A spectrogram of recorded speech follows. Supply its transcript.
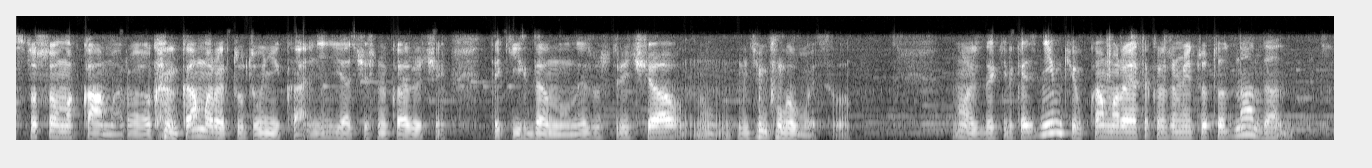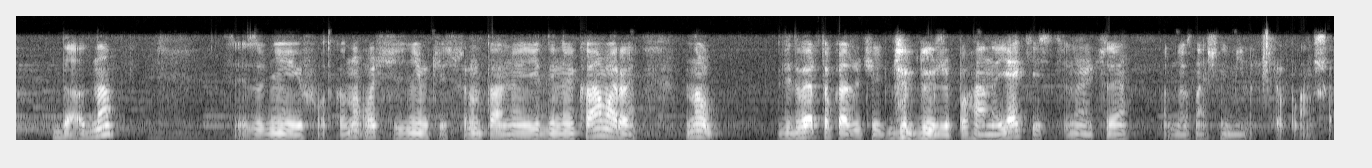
Стосовно камер. Камери тут унікальні. Я, чесно кажучи, таких давно не зустрічав. Ну, мені було весело. Ну, ось декілька знімків. Камера, я так розумію, тут одна, да. Да, одна. Це з однією фоткою. Ну, ось знімки з фронтальної єдиної камери. Ну, відверто кажучи, дуже погана якість. Ну і це однозначний мінус цього планшету.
